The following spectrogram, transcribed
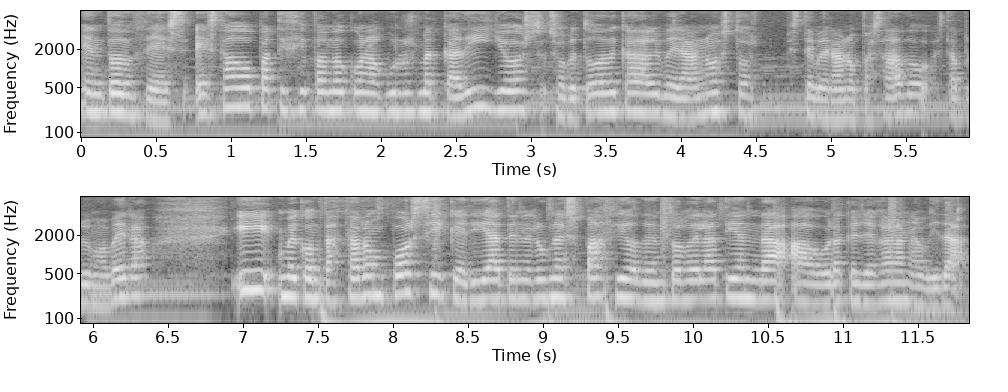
Entonces, he estado participando con algunos mercadillos, sobre todo de cara al verano, este verano pasado, esta primavera, y me contactaron por si quería tener un espacio dentro de la tienda ahora que llega la Navidad.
